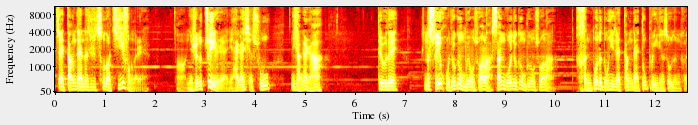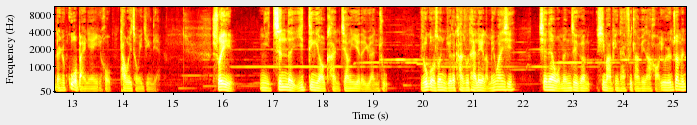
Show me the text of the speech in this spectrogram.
在当代那就是受到讥讽的人啊！你是个罪人，你还敢写书？你想干啥？对不对？那《水浒》就更不用说了，《三国》就更不用说了。很多的东西在当代都不一定受认可，但是过百年以后，它会成为经典。所以，你真的一定要看江夜的原著。如果说你觉得看书太累了，没关系。现在我们这个喜马平台非常非常好，有人专门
